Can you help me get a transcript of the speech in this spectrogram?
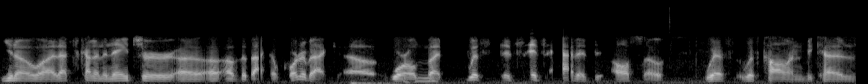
you know uh, that's kind of the nature uh, of the backup quarterback uh, world. Mm-hmm. But with it's it's added also with with Colin because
